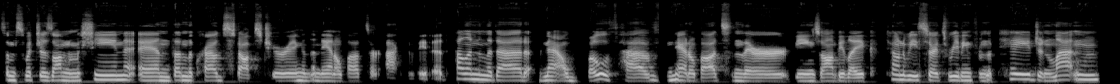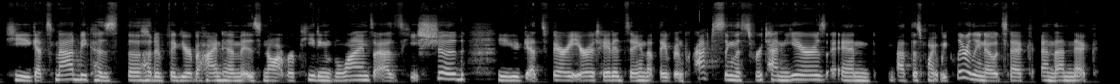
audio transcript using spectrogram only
some switches on the machine, and then the crowd stops cheering, and the nanobots are activated. Helen and the dad now both have nanobots, and they're being zombie like. Tonaby starts reading from the page in Latin. He gets mad because the hooded figure behind him is not repeating the lines as he should. He gets very irritated, saying that they've been practicing this for 10 years. And at this point, we clearly know it's Nick. And then Nick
